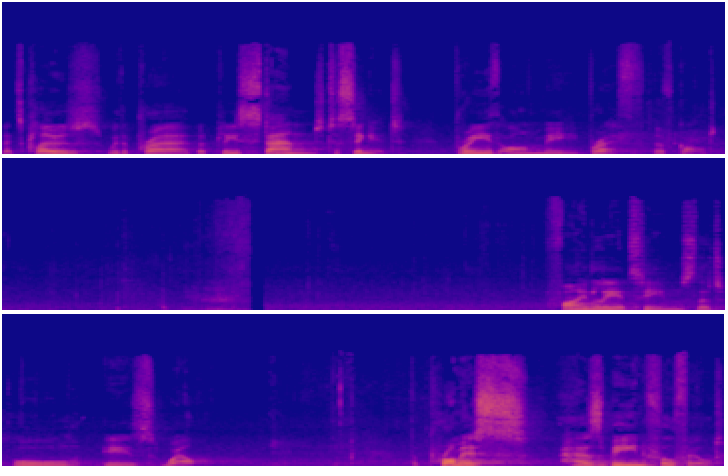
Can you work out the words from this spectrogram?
Let's close with a prayer, but please stand to sing it. Breathe on me, breath of God. Finally, it seems that all is well. The promise has been fulfilled.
